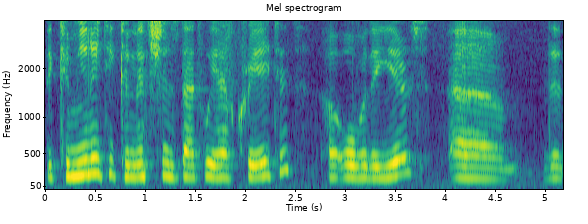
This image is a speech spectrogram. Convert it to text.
the community connections that we have created uh, over the years, um, the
